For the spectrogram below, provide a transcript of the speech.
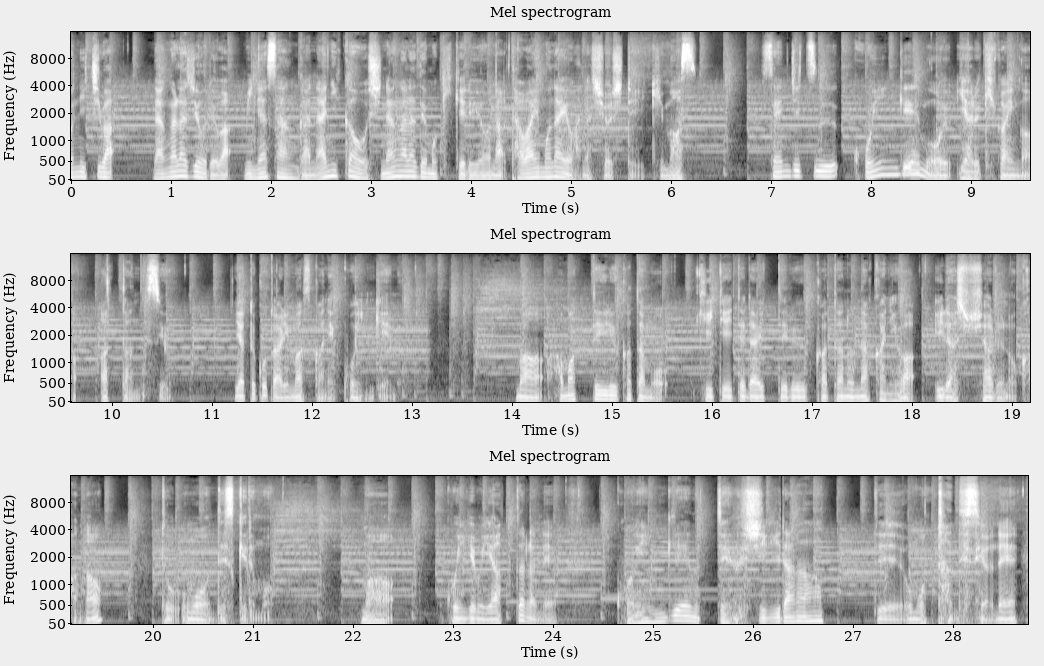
こんにちは。ながラジオでは皆さんが何かをしながらでも聞けるようなたわいもないお話をしていきます。先日、コインゲームをやる機会があったんですよ。やったことありますかね、コインゲーム。まあ、ハマっている方も聞いていただいてる方の中にはいらっしゃるのかな？と思うんですけども。まあ、コインゲームやったらね、コインゲームって不思議だなって思ったんですよね。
